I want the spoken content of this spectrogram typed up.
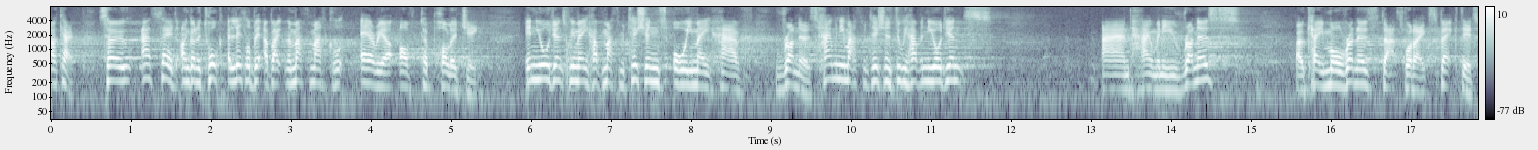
Okay, so as said, I'm going to talk a little bit about the mathematical area of topology. In the audience, we may have mathematicians or we may have runners. How many mathematicians do we have in the audience? And how many runners? Okay, more runners, that's what I expected.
